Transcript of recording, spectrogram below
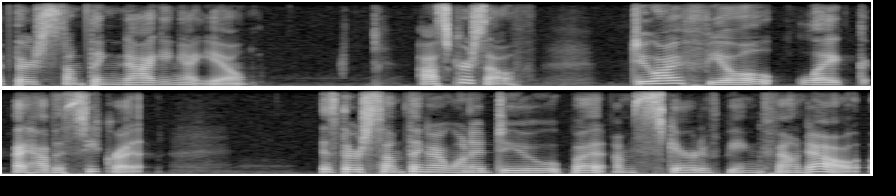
if there's something nagging at you, ask yourself Do I feel like I have a secret? Is there something I want to do, but I'm scared of being found out?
